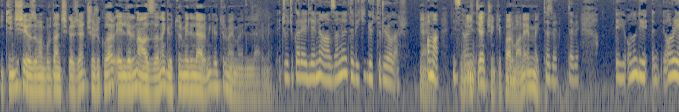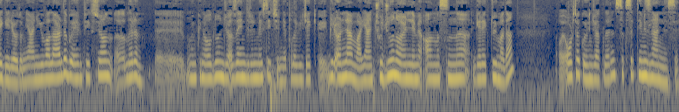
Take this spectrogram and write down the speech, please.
ikinci şey o zaman buradan çıkaracağın çocuklar ellerini ağızlarına götürmeliler mi götürmemeliler mi? E, Çocuklar ellerini ağızlarını tabii ki götürüyorlar. Yani, Ama biz örne- ihtiyaç çünkü parmağını emmek. Tabii tabii. Ee, onu di- oraya geliyordum. Yani yuvalarda bu enfeksiyonların e, mümkün olduğunca aza indirilmesi için yapılabilecek e, bir önlem var. Yani çocuğun o önlemi almasını gerek duymadan ortak oyuncakların sık sık temizlenmesi.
